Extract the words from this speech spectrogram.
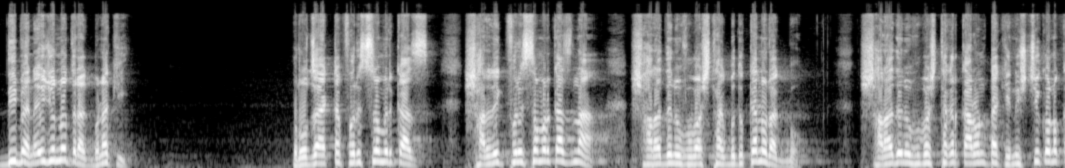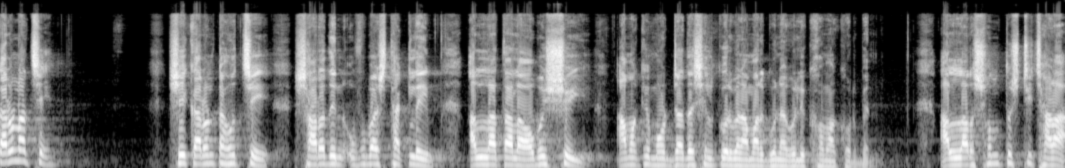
দিবেন। এই জন্য তো রাখব নাকি? রোজা একটা পরিশ্রমের কাজ। শারীরিক পরিশ্রমের কাজ না। সারাদিন উপবাস থাকব তো কেন রাখব? সারাদিন উপবাস থাকার কারণটা কি? নিশ্চয়ই কোনো কারণ আছে? সেই কারণটা হচ্ছে সারাদিন উপবাস থাকলে আল্লাহ তালা অবশ্যই আমাকে মর্যাদাশীল করবেন, আমার গুণাগুলি ক্ষমা করবেন। আল্লাহর সন্তুষ্টি ছাড়া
